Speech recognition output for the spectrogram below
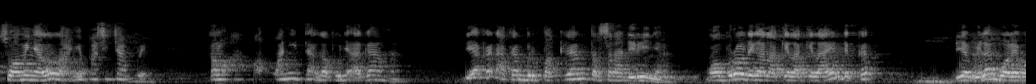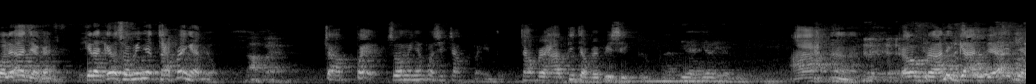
suaminya lelah? Ya pasti capek. Kalau wanita nggak punya agama, dia kan akan berpakaian terserah dirinya. Ngobrol dengan laki-laki lain dekat, dia bilang boleh-boleh aja kan. Kira-kira suaminya capek nggak tuh? Capek. Capek, suaminya pasti capek itu. Capek hati, capek fisik tuh. Ganti aja ya. Ah, kalau berani ganti aja.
